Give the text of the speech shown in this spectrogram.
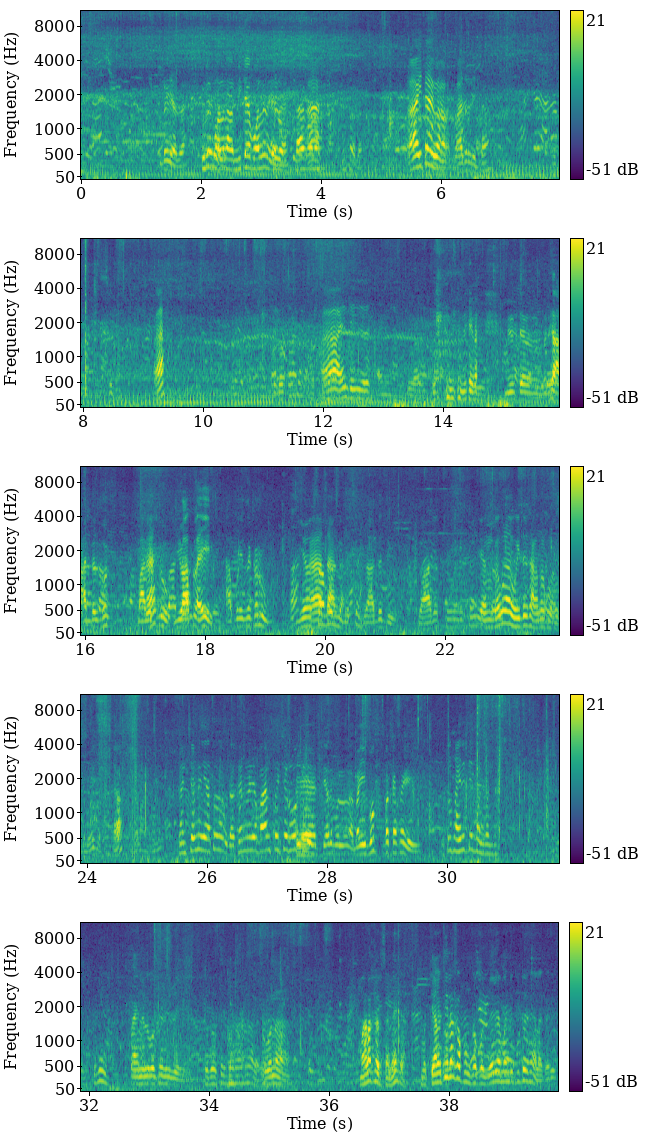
कुठे घ्यायचा बोला ना मी काय बोलणार हा. इथं आहे बा- बाजारात इथं. हा? हा आहे ना ते. अंदाज बघ. मला आपला आहे. आपण याचं करू. हा, चालेल. बघू ना होईल तर सांगतो फोन कंचन याचा नव्हता कारण बाण पैसे रोज त्यात बोललो ना बाई बघ बघ कसा आहे. तो सांगितलं ते सांगतो फायनल बोलतो हो ना. मला खर्च नाही का? मग त्याला तिला का पण कपल वेगळ्या म्हणजे कुठे नाही आला तरी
